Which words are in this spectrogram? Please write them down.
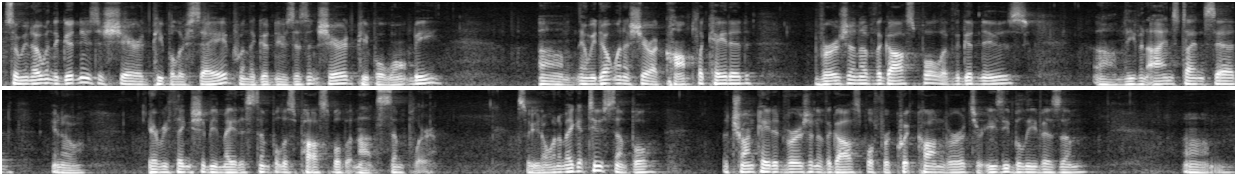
So we know when the good news is shared, people are saved. When the good news isn't shared, people won't be. Um, and we don't want to share a complicated version of the gospel, of the good news. Um, even Einstein said, you know, everything should be made as simple as possible, but not simpler. So you don't want to make it too simple. A truncated version of the gospel for quick converts or easy believism. Um,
